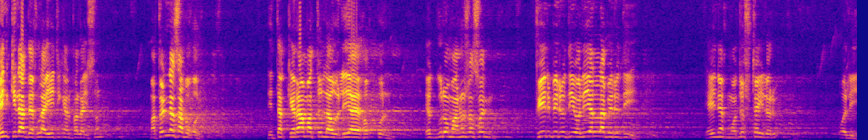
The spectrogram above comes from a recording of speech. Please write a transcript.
এন কিলা দেখলা ই ঠিকান ফালাইছন। মাতন না চাব কল ইতা কেরামাতুল্লাহ উলিয়ায় হকুন একগুলো মানুষ আছেন ফির বিরোধী অলিয়াল্লাহ বিরোধী। এই নেক মজুস্টাইলের অলি।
